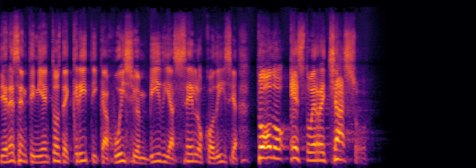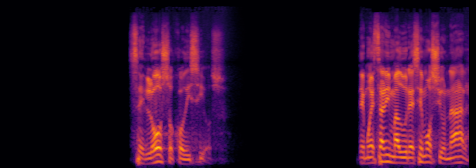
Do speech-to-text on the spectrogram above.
Tiene sentimientos de crítica, juicio, envidia, celo, codicia. Todo esto es rechazo. Celoso, codicioso. Demuestran inmadurez emocional.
